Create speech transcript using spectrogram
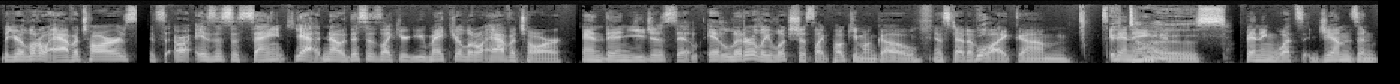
Your little avatars. It's or is this a saint? Yeah, no. This is like your you make your little avatar, and then you just it it literally looks just like Pokemon Go instead of Well, like um spinning spinning what's gems and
